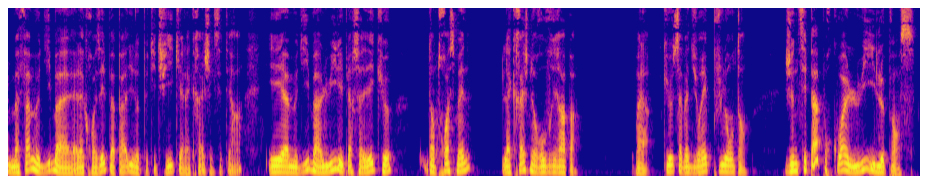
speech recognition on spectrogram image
ma femme me dit, bah, elle a croisé le papa d'une autre petite fille qui est à la crèche, etc. Et elle me dit, bah, lui, il est persuadé que dans trois semaines, la crèche ne rouvrira pas. Voilà, que ça va durer plus longtemps. Je ne sais pas pourquoi lui, il le pense.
